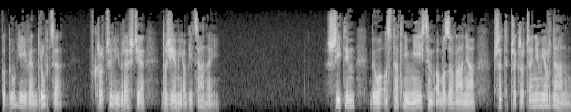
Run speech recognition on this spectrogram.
po długiej wędrówce wkroczyli wreszcie do ziemi obiecanej. Shittim było ostatnim miejscem obozowania przed przekroczeniem Jordanu.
